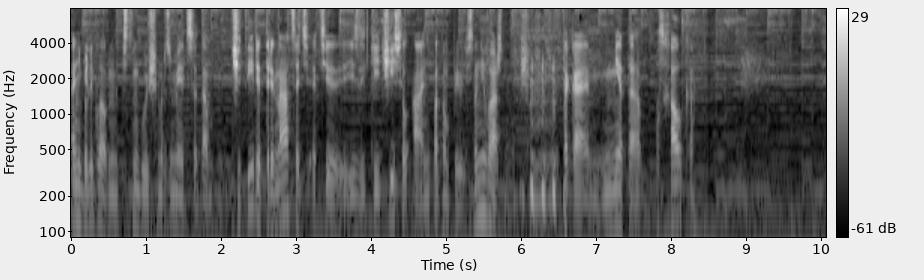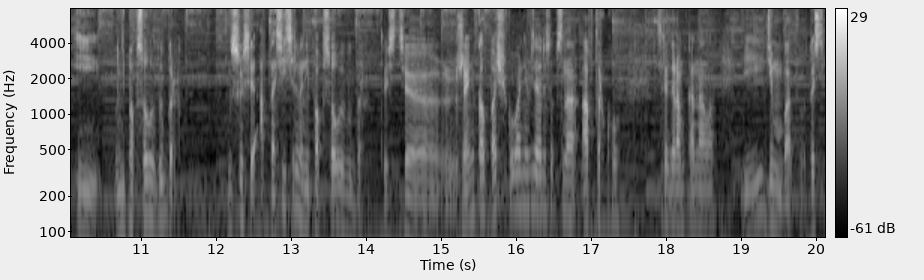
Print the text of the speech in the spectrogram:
Они были главными кастингующими, разумеется, там 4, 13, эти языки чисел, а, они потом появились, но неважно, в общем, такая мета-пасхалка. И не попсовый выбор. Ну, в смысле, относительно не попсовый выбор. То есть э, Женю Колпачикову они взяли, собственно, авторку телеграм-канала, и Диму Батова. То есть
